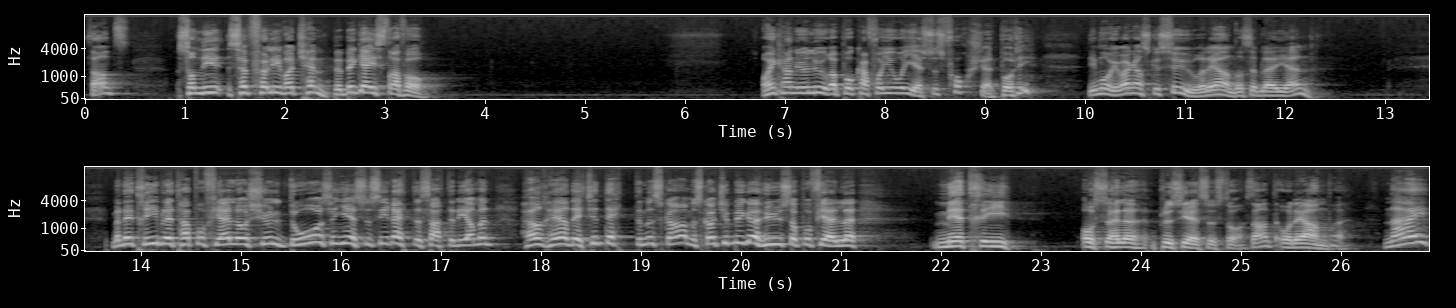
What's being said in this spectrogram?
Sant? Som de selvfølgelig var kjempebegeistra for. Og En kan jo lure på hvorfor gjorde Jesus forskjell på dem? De må jo være ganske sure, de andre som ble igjen. Men de tre ble tatt på fjellet, og skyld da så Jesus irettesatte de, ja, men hør her, det er ikke dette vi skal. Vi skal ikke bygge hus på fjellet med tre også, eller pluss Jesus da, sant? og de andre. Nei,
